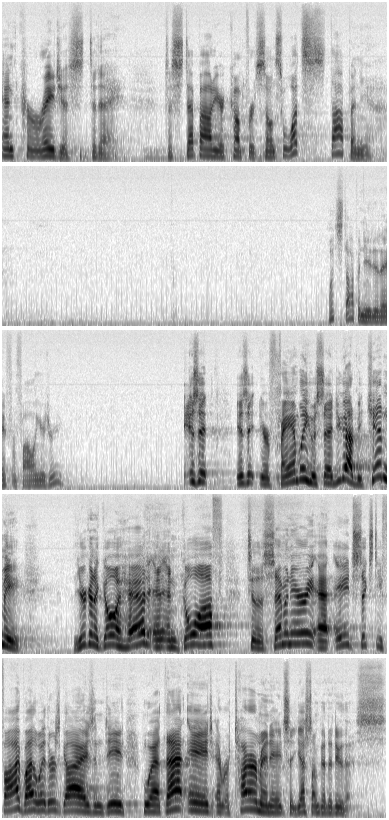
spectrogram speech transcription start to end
and courageous today to step out of your comfort zone. So, what's stopping you? What's stopping you today from following your dream? Is it, is it your family who said, You got to be kidding me? You're going to go ahead and, and go off to the seminary at age 65. By the way, there's guys indeed who at that age, at retirement age, said, Yes, I'm going to do this.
